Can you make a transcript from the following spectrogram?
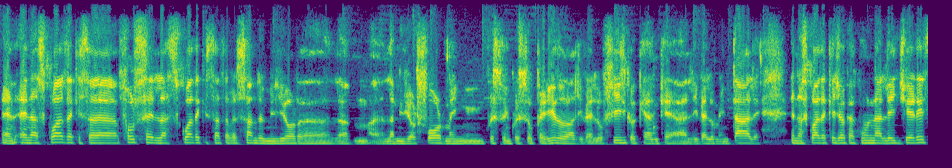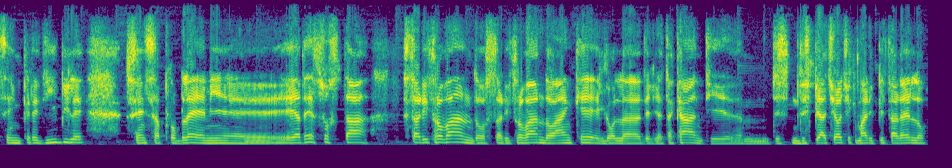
è, una squadra che sta, forse è la squadra che sta attraversando miglior, la, la, miglior forma in, in, questo, in, questo, periodo a livello fisico che anche a livello mentale. È una squadra che gioca con una leggerezza incredibile, senza problemi e, e adesso sta sta ritrovando, sta ritrovando anche il gol degli attaccanti. Ehm, dispiace oggi che Mari Pitarello,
